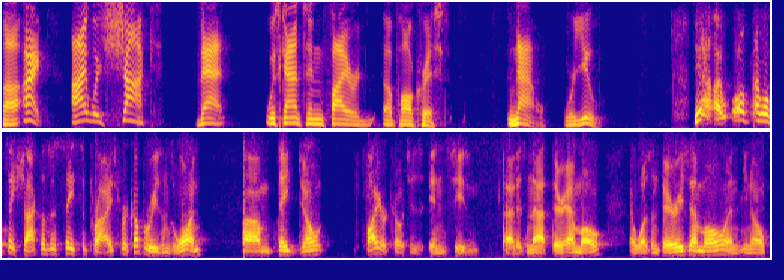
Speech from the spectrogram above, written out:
Uh, all right, I was shocked that Wisconsin fired uh, Paul Chryst. Now, were you? Yeah, I, I won't say shocked. I'll just say surprised for a couple reasons. One, um, they don't fire coaches in season. That is not their mo. It wasn't Barry's mo. And you know,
